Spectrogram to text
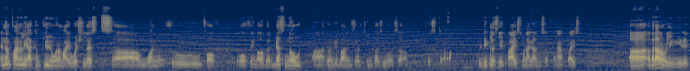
And then finally, I completed one of my wish lists, uh, 1 through 12, the whole thing of Death Note. Uh, I couldn't get volume 13 because it was uh, just uh, ridiculously priced when I got this at half price. Uh, but I don't really need it.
